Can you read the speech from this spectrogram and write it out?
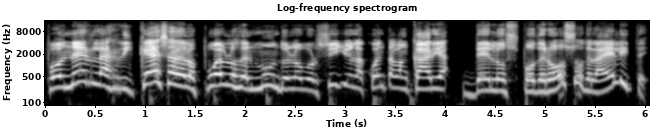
poner la riqueza de los pueblos del mundo en los bolsillos y en la cuenta bancaria de los poderosos, de la élite,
